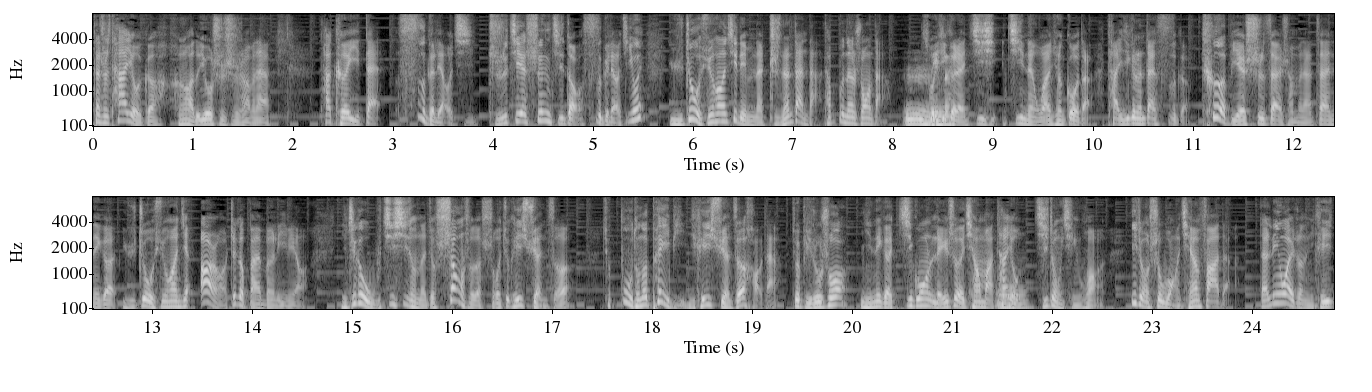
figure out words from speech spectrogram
但是它有个很好的优势是什么呢？它可以带四个僚机，直接升级到四个僚机。因为宇宙巡航器里面呢只能单打，它不能双打，所以一个人机机能完全够的。他一个人带四个，特别是在什么呢？在那个宇宙巡航舰二啊这个版本里面啊，你这个武器系统呢就上手的时候就可以选择。就不同的配比，你可以选择好的。就比如说你那个激光镭射枪嘛，它有几种情况，一种是往前发的，但另外一种你可以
